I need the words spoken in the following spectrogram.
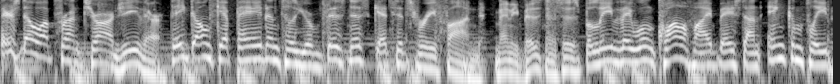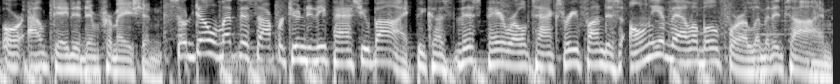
There's no upfront charge either. They don't get paid until your business gets its refund. Many businesses believe they won't qualify based on incomplete or outdated information. So don't let this opportunity pass you by because this payroll tax refund is only available for a limited time.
